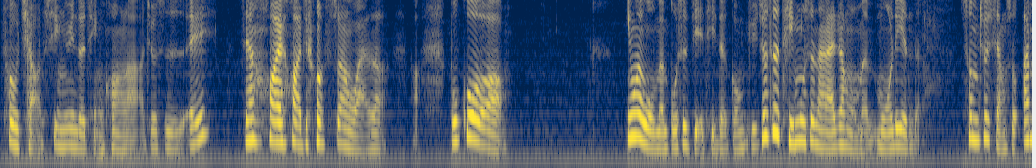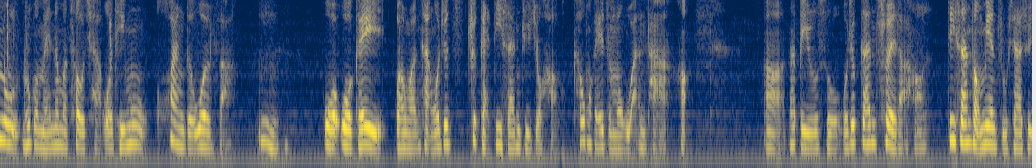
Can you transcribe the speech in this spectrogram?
凑巧幸运的情况啦，就是哎，这样画一画就算完了。好，不过。因为我们不是解题的工具，就这题目是拿来让我们磨练的，所以我们就想说，啊，如如果没那么凑巧，我题目换个问法，嗯，我我可以玩玩看，我就去改第三句就好，看我可以怎么玩它，哈，啊，那比如说，我就干脆了，哈，第三桶面煮下去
